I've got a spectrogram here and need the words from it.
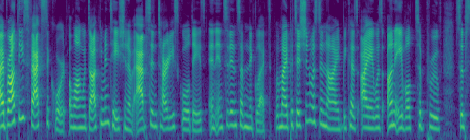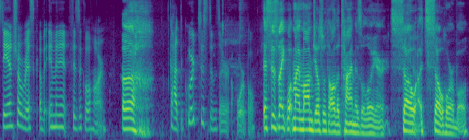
I brought these facts to court along with documentation of absent tardy school days and incidents of neglect, but my petition was denied because I was unable to prove substantial risk of imminent physical harm. Ugh. God, the court systems are horrible. This is like what my mom deals with all the time as a lawyer. It's so it's so horrible.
